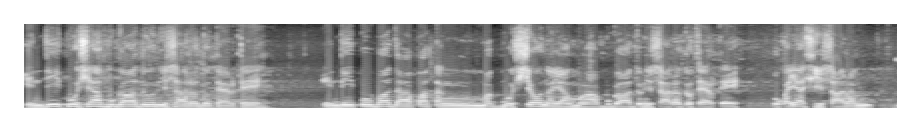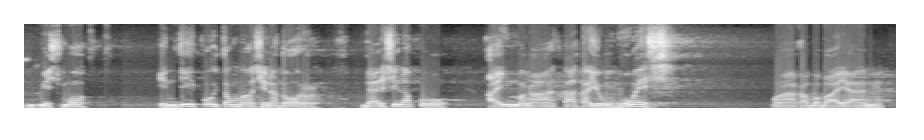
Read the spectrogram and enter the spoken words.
Hindi po siya abogado ni Sara Duterte. Hindi po ba dapat ang magmosyon ay ang mga abogado ni Sara Duterte o kaya si Sara mismo? Hindi po itong mga senador dahil sila po ay mga tatayong huwes, mga kababayan.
